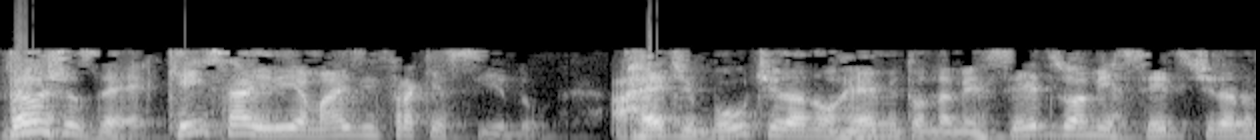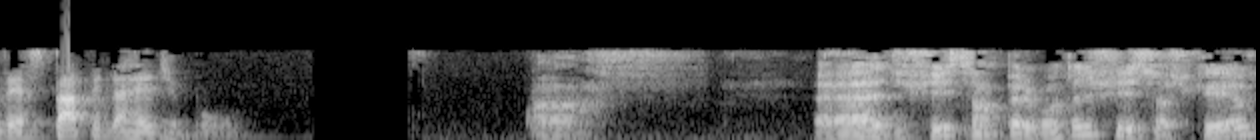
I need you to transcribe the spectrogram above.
Dan José, quem sairia mais enfraquecido? A Red Bull tirando o Hamilton da Mercedes ou a Mercedes tirando o Verstappen da Red Bull? Ah, é difícil, é uma pergunta difícil. Acho que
